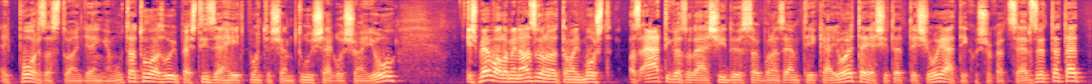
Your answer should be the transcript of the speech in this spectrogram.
egy porzasztóan gyenge mutató, az Újpest 17 pontja sem túlságosan jó, és bevallom, én azt gondoltam, hogy most az átigazolási időszakban az MTK jól teljesített és jó játékosokat szerződtetett,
